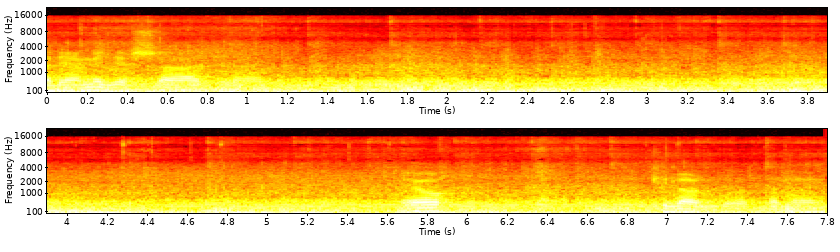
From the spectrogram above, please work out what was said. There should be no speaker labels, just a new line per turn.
Várjál, megy a sátrán. Jó. Kilaggoltam el.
